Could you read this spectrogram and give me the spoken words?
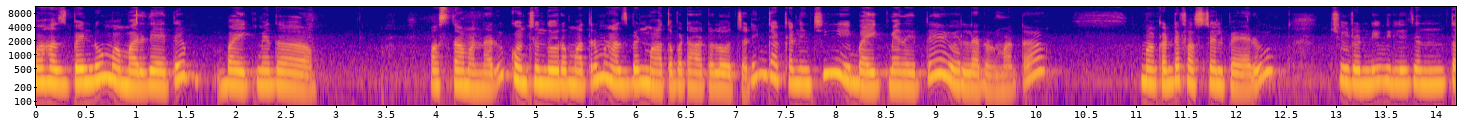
మా హస్బెండ్ మా మరిది అయితే బైక్ మీద వస్తామన్నారు. కొంచెం దూరం మాత్రం మా హస్బెండ్ మాతో పాటు ఆటోలో వచ్చాడు. ఇంకా అక్కడి నుంచి బైక్ మీద అయితే వెళ్ళారనమాట మాకంటే ఫస్ట్ వెళ్ళిపోయారు. చూడండి విలేజ్ ఎంత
